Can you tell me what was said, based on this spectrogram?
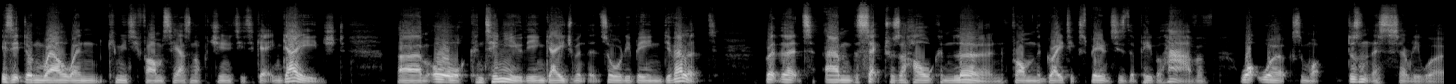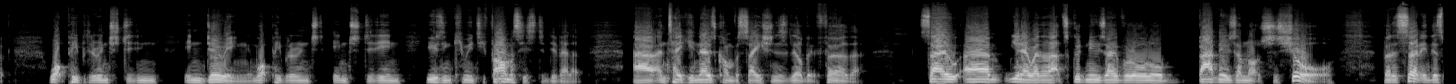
is it done well when community pharmacy has an opportunity to get engaged um, or continue the engagement that's already been developed, but that um, the sector as a whole can learn from the great experiences that people have of what works and what doesn't necessarily work, what people are interested in in doing, what people are in, interested in using community pharmacists to develop, uh, and taking those conversations a little bit further. So, um, you know, whether that's good news overall or bad news, I'm not so sure. But certainly there's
